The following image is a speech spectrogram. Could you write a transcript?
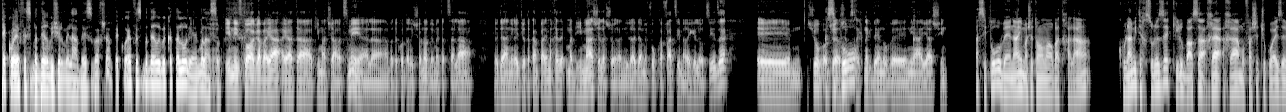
תיקו אפס בדרבי של מלאבס, ועכשיו תיקו אפס בדרבי בקטלוניה, אין מה כן. לעשות. אם נזכור, אגב, היה, היה את הכמעט שער עצמי בדקות הראשונות, באמת הצלה, לא יודע, אני ראיתי אותה כמה פעמים אחרי זה, מדהימה של השוער, אני לא יודע מאיפה הוא קפץ עם הרגל להוציא את זה. אה, שוב, עוד שוער שמשחק נגדנו ונהיה יאשין. הסיפור הוא בעיניי, מה שתום אמר בהתחלה, כולם התייחסו לזה כאילו ברסה, אחרי, אחרי המופע של צ'וקוויזה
